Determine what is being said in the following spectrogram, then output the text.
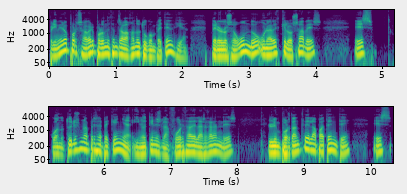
primero por saber por dónde están trabajando tu competencia pero lo segundo una vez que lo sabes es cuando tú eres una empresa pequeña y no tienes la fuerza de las grandes lo importante de la patente es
